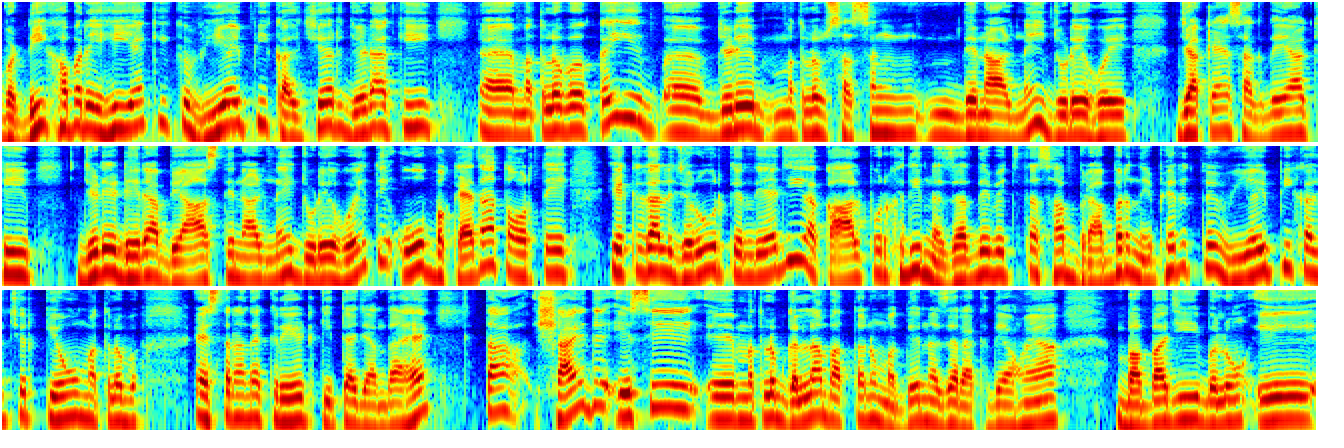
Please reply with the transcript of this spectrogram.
ਵੱਡੀ ਖਬਰ ਇਹੀ ਹੈ ਕਿ ਇੱਕ ਵੀਆਈਪੀ ਕਲਚਰ ਜਿਹੜਾ ਕਿ ਮਤਲਬ ਕਈ ਜਿਹੜੇ ਮਤਲਬ ਸਤਸੰਗ ਦੇ ਨਾਲ ਨਹੀਂ ਜੁੜੇ ਹੋਏ ਜਾਂ ਕਹਿ ਸਕਦੇ ਆ ਕਿ ਜਿਹੜੇ ਡੇਰਾ ਬਿਆਸ ਦੇ ਨਾਲ ਨਹੀਂ ਜੁੜੇ ਹੋਏ, ਤੇ ਉਹ ਬਕਾਇਦਾ ਤੌਰ ਤੇ ਇੱਕ ਗੱਲ ਜ਼ਰੂਰ ਕਹਿੰਦੇ ਆ ਜੀ, ਅਕਾਲ ਪੁਰਖ ਦੀ ਨਜ਼ਰ ਦੇ ਵਿੱਚ ਤਾਂ ਸਭ ਬਰਾਬਰ ਨੇ, ਫਿਰ ਤੇ ਵੀਆਈਪੀ ਕਲਚਰ ਕਿਉਂ ਮਤਲਬ ਇਸ ਤਰ੍ਹਾਂ ਦਾ ਕ੍ਰੀਏਟ ਕੀਤਾ ਜਾਂਦਾ ਹੈ? ਤਾਂ ਸ਼ਾਇਦ ਇਸੇ ਮਤਲਬ ਗੱਲਾਂ ਬਾਤਾਂ ਨੂੰ ਮੱਦੇਨਜ਼ਰ ਰੱਖਦਿਆਂ ਹੋਇਆਂ ਬਾਬਾ ਜੀ ਵੱਲੋਂ ਇਹ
